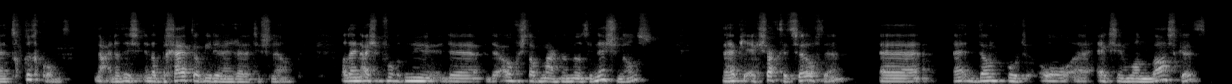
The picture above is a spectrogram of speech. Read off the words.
terugkomt. Nou, dat is, en dat begrijpt ook iedereen relatief snel. Alleen als je bijvoorbeeld nu de, de overstap maakt naar multinationals, dan heb je exact hetzelfde. don't put all eggs in one basket.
